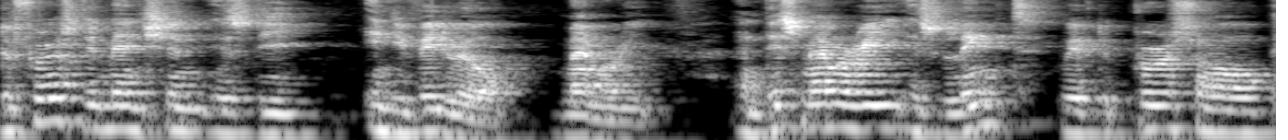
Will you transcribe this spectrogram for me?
The first dimension is the individual memory. And this memory is linked with the personal,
